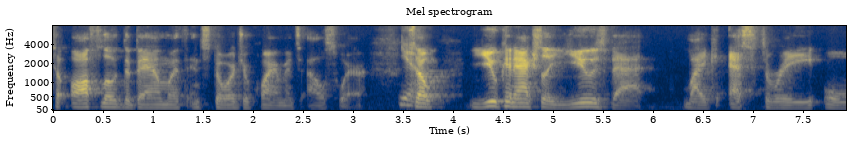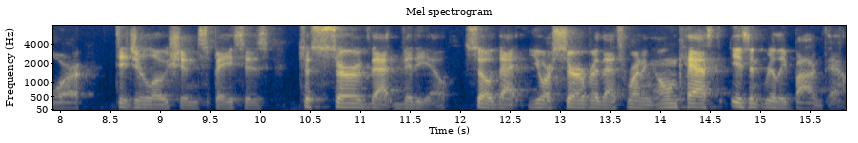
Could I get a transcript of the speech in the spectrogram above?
to offload the bandwidth and storage requirements elsewhere. Yeah. So you can actually use that like S3 or DigitalOcean spaces to serve that video so that your server that's running Owncast isn't really bogged down,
